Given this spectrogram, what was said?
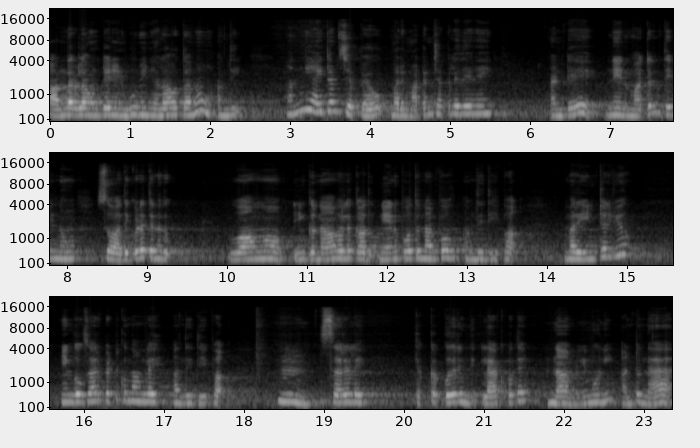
అందరిలా ఉంటే నేను భూమిని ఎలా అవుతాను? అంది. అన్ని ఐటమ్స్ చెప్పావు మరి మటన్ చెప్పలేదేమే? అంటే నేను మటన్ తినను సో అది కూడా తినదు. వామ్మో ఇంక నా వల్ల కాదు. నేను పోతున్నాను పో అంది దీప. మరి ఇంటర్వ్యూ? ఇంకొకసారి పెట్టుకుందాంలే అంది దీప. సరేలే. తెక్క కుదిరింది. లేకపోతే నా మేముని అంటుందా?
